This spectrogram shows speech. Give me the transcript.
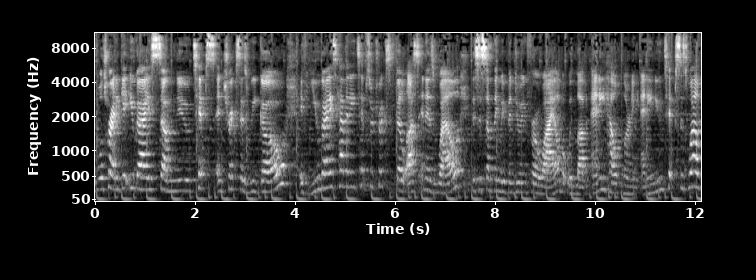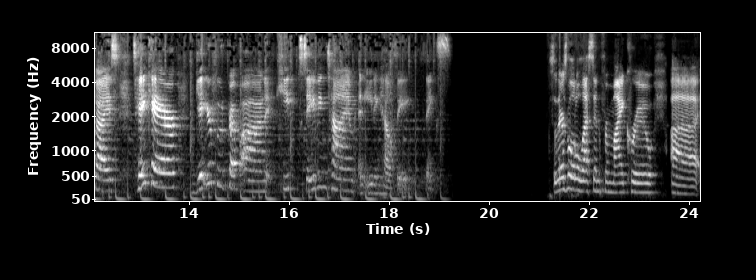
We'll try to get you guys some new tips and tricks as we go. If you guys have any tips or tricks, fill us in as well. This is something we've been doing for a while, but would love any help learning any new tips as well, guys. Take care, get your food prep on, keep saving time and eating healthy. Thanks. So there's a little lesson from my crew. Uh,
